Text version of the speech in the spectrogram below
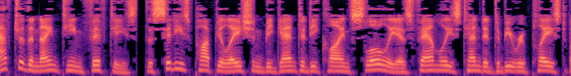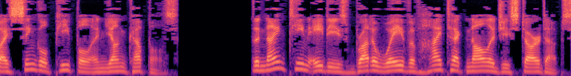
After the 1950s, the city's population began to decline slowly as families tended to be replaced by single people and young couples. The 1980s brought a wave of high-technology startups,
